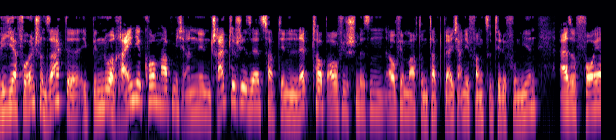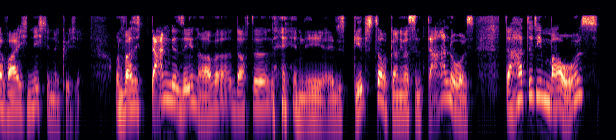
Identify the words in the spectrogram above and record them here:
wie ich ja vorhin schon sagte, ich bin nur reingekommen, habe mich an den Schreibtisch gesetzt, habe den Laptop aufgeschmissen, aufgemacht und habe gleich angefangen zu telefonieren. Also vorher war ich nicht in der Küche. Und was ich dann gesehen habe, dachte, nee, nee, das gibt's doch gar nicht. Was ist denn da los? Da hatte die Maus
